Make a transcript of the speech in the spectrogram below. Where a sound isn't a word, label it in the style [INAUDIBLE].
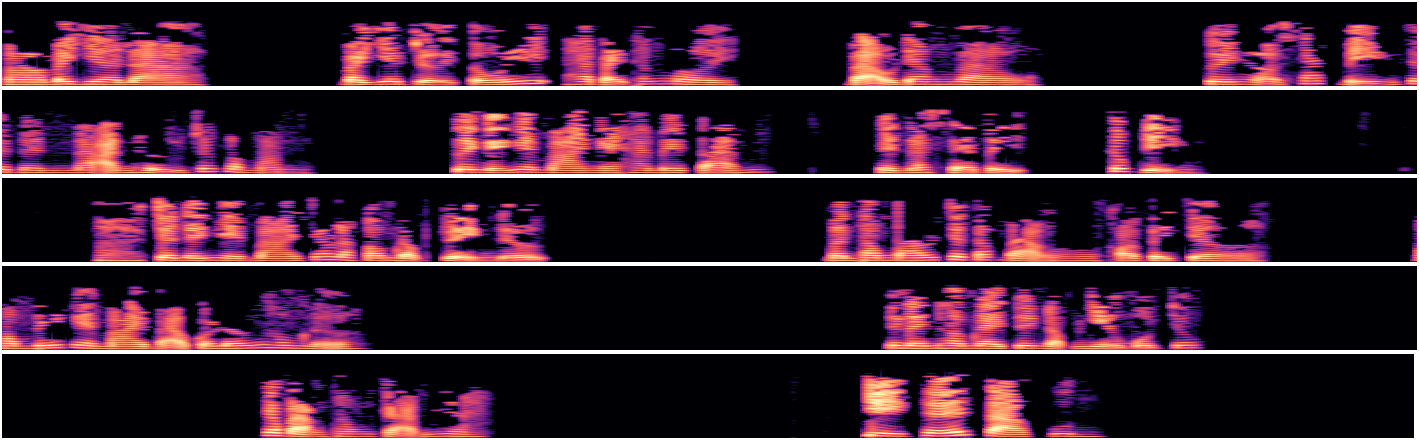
À, bây giờ là 7 giờ rưỡi tối 27 tháng 10, bão đang vào. Tuyên ở sát biển cho nên nó ảnh hưởng rất là mạnh. Tuyên nghĩ ngày mai ngày 28 thì nó sẽ bị cúp điện. À, cho đến ngày mai chắc là không đọc truyện được. Mình thông báo cho các bạn khỏi phải chờ. Không biết ngày mai bão có lớn không nữa. Cho nên hôm nay Tuyên đọc nhiều một chút. Các bạn thông cảm nha. Vì thế tà quân.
